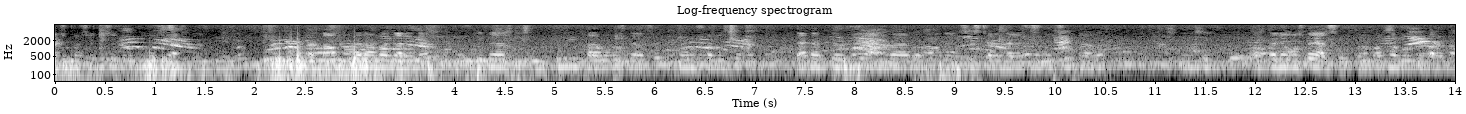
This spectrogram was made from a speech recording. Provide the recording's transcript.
আশপাশে কিছু লোকজনকে আশ্রয় ঠিকানা আমরা জানি না। যেটা খুবই খারাপ অবস্থায় আছে সমস্যা। অবস্থা দেখার কেউ নেই আমরা এবং আমাদের সিস্টারে দেখাশোনা করছি তারা অজ্ঞানী অবস্থায় আছে কোনো কথা বলতে পারে না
